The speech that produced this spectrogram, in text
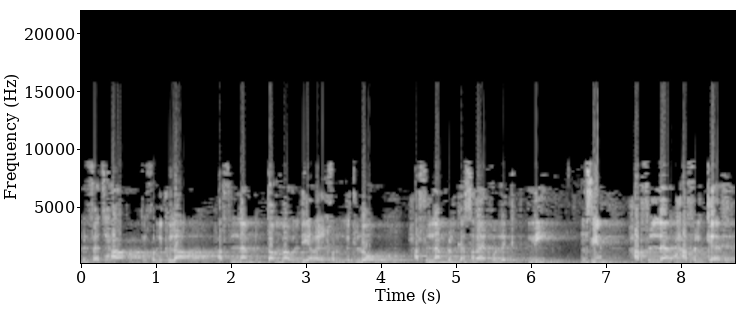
بالفتحة يقول لك لا حرف اللام بالضمة ولدي غيقول لك لو حرف اللام بالكسرة يقول لك لي. مزيان. حرف حرف الكاف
